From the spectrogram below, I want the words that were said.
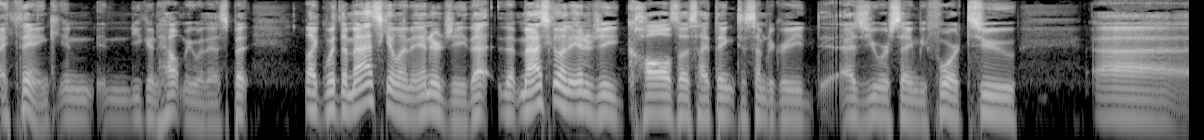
I think, and, and you can help me with this, but like with the masculine energy, that that masculine energy calls us, I think, to some degree, as you were saying before, to uh,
